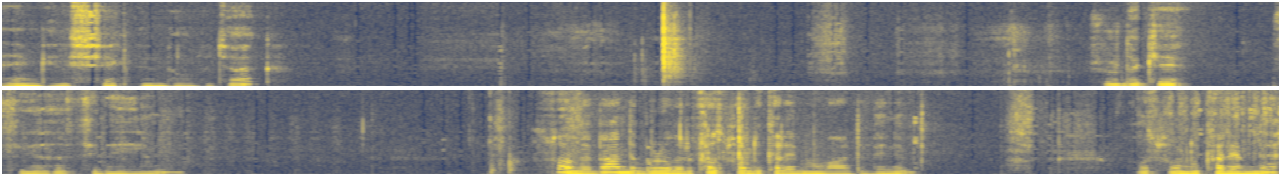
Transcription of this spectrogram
en geniş şeklinde olacak. Şuradaki siyahı sileyim. Sonra ben de buraları fosforlu kalemim vardı benim. Fosforlu kalemle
